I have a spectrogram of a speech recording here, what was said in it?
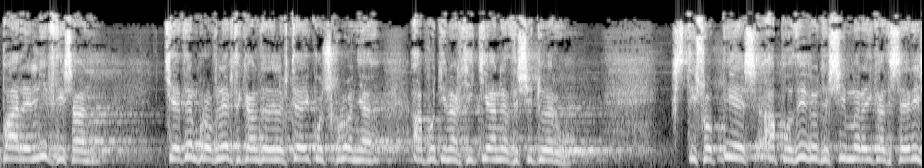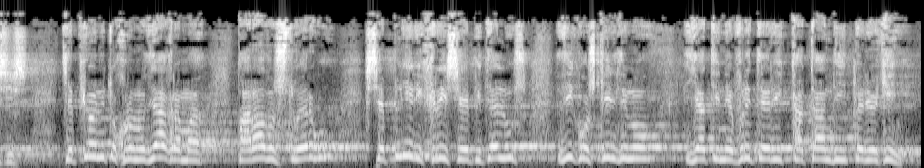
παρελήφθησαν και δεν προβλέφθηκαν τα τελευταία 20 χρόνια από την αρχική ανέθεση του έργου; Στις οποίες αποδίδονται σήμερα οι καθυστερήσεις και ποιο είναι το χρονοδιάγραμμα παράδοσης του έργου σε πλήρη χρήση επιτέλους δίχως κίνδυνο για την ευρύτερη κατάντη περιοχή.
